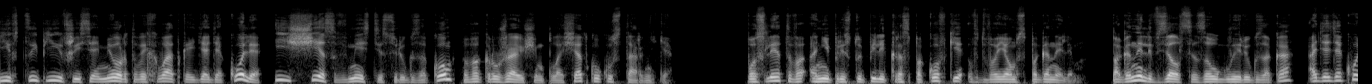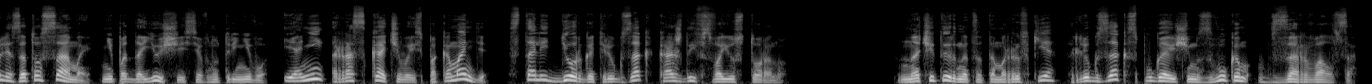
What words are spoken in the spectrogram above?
и вцепившийся мертвой хваткой дядя Коля исчез вместе с рюкзаком в окружающем площадку кустарнике. После этого они приступили к распаковке вдвоем с Паганелем. Паганель взялся за углы рюкзака, а дядя Коля за то самое, не поддающееся внутри него, и они, раскачиваясь по команде, стали дергать рюкзак каждый в свою сторону. На четырнадцатом рывке рюкзак с пугающим звуком взорвался.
